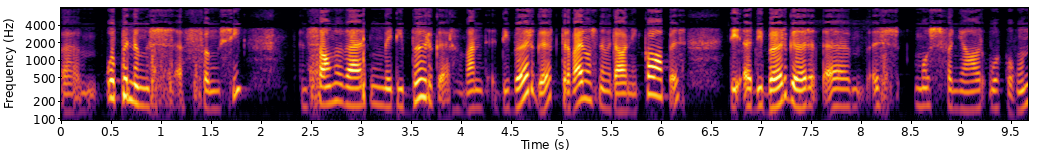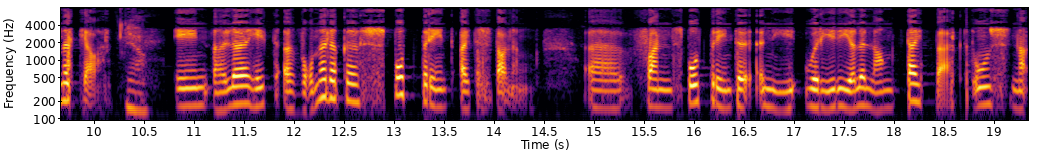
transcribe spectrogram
um openingsfunksie in samewerking met die burger want die burger terwyl ons nou daar in die Kaap is die uh, die burger um, is mos vanjaar ook 100 jaar. Ja. En hulle het 'n wonderlike spotprent uitstalling uh van spotprente in hier, oor hierdie hele lang tydperk. Dat ons na,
